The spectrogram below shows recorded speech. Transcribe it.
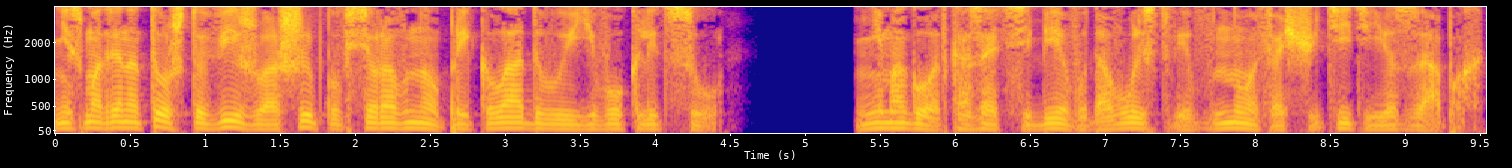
Несмотря на то, что вижу ошибку, все равно прикладываю его к лицу. Не могу отказать себе в удовольствии вновь ощутить ее запах.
